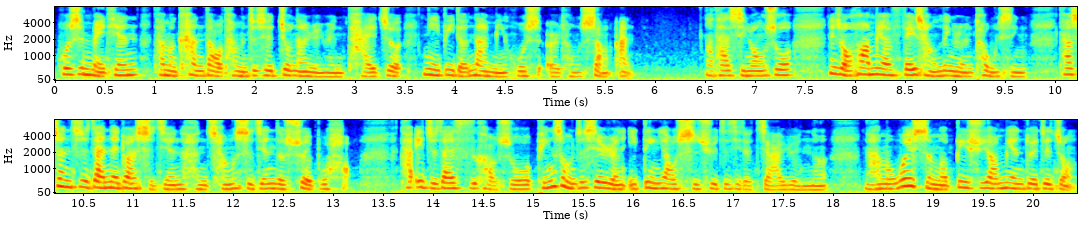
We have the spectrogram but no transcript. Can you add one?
或是每天他们看到他们这些救难人员抬着溺毙的难民或是儿童上岸。那他形容说，那种画面非常令人痛心。他甚至在那段时间很长时间的睡不好。他一直在思考说，凭什么这些人一定要失去自己的家园呢？那他们为什么必须要面对这种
